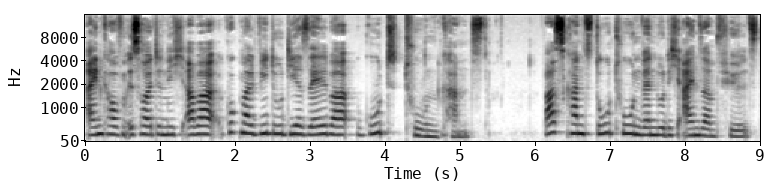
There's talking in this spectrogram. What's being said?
einkaufen ist heute nicht, aber guck mal, wie du dir selber gut tun kannst. Was kannst du tun, wenn du dich einsam fühlst?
